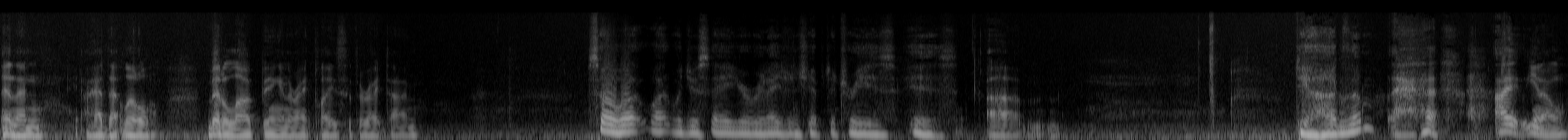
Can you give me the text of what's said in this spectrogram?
and then I had that little bit of luck being in the right place at the right time. So, what what would you say your relationship to trees is? Um, Do you hug them? I, you know,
